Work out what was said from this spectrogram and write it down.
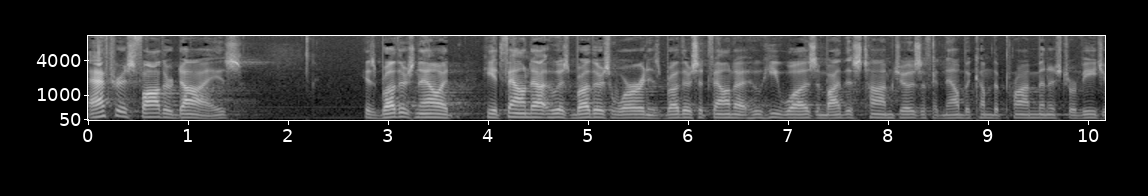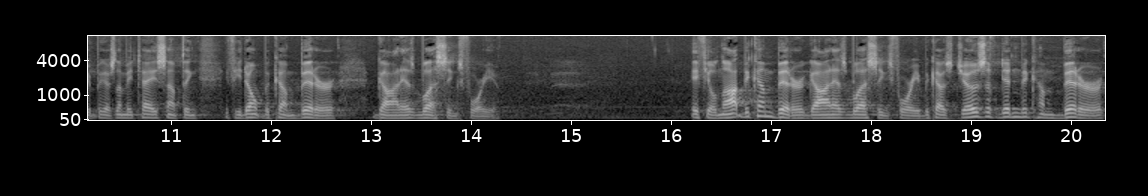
After his father dies, his brothers now had, he had found out who his brothers were, and his brothers had found out who he was. And by this time, Joseph had now become the prime minister of Egypt. Because let me tell you something if you don't become bitter, God has blessings for you. If you'll not become bitter, God has blessings for you. Because Joseph didn't become bitter,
